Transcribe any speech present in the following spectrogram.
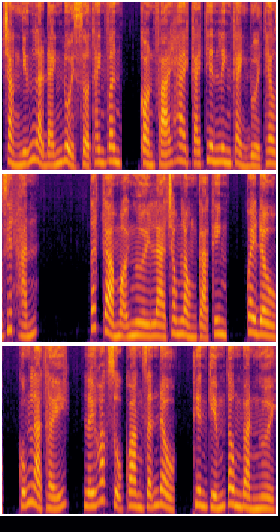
chẳng những là đánh đuổi sở thanh vân, còn phái hai cái thiên linh cảnh đuổi theo giết hắn. Tất cả mọi người là trong lòng cả kinh, quay đầu, cũng là thấy, lấy hoắc dụ quang dẫn đầu, thiên kiếm tông đoàn người,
